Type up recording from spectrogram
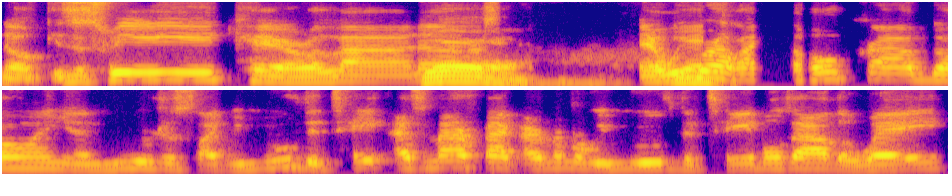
No, it's a Sweet Carolina? Yeah. And we Yeah. were like the whole crowd going, and we were just like, we moved the tape. As a matter of fact, I remember we moved the tables out of the way.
